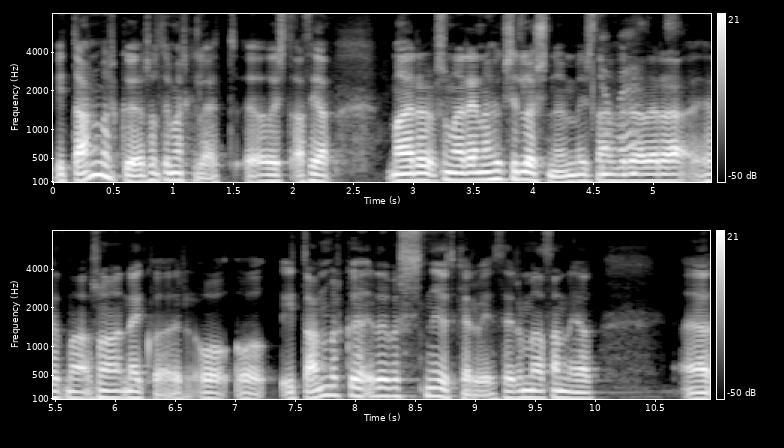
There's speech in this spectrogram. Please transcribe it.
Í Danmörku er svolítið merkilegt, eh, að því að maður er svona að reyna að hugsa í lausnum í staðan fyrir að vera hérna, svona neikvæður og, og í Danmörku er það með sniðutkerfi, þeir eru með þannig að Uh,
